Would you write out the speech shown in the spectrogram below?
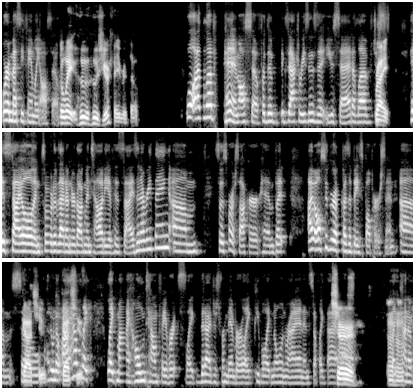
we're a Messi family, also. So wait, who who's your favorite though? Well, I love him also for the exact reasons that you said. I love just Right. his style and sort of that underdog mentality of his size and everything. Um, so as far as soccer, him, but I also grew up as a baseball person. Um, so Got. I don't know. I have you. like like my hometown favorites, like that I just remember, like people like Nolan Ryan and stuff like that. Sure. Um, Like kind of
